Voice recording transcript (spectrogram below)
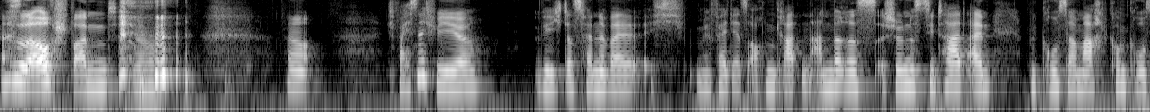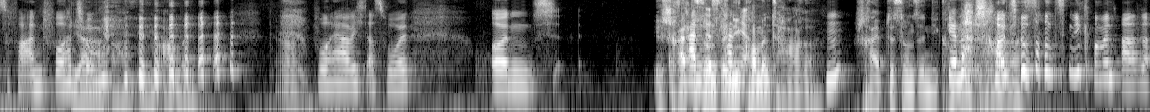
Das ist auch spannend. Ja. Ja. Ich weiß nicht, wie, wie ich das fände, weil ich, mir fällt jetzt auch gerade ein anderes schönes Zitat ein. Mit großer Macht kommt große Verantwortung. ja, ah, Amen. Woher habe ich das wohl? Und Ihr schreibt kann- es uns es in die ja- Kommentare. Schreibt es uns in die genau, Kommentare. schreibt es uns in die Kommentare.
